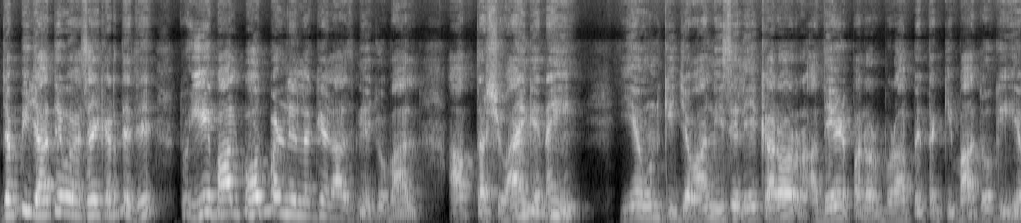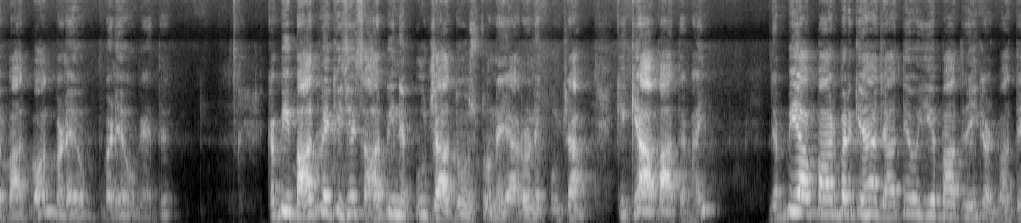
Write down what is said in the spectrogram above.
जब भी जाते वो ऐसा ही करते थे तो ये बाल बहुत बढ़ने लग गए लाजमी जो बाल आप तरशवाएँगे नहीं, ये उनकी जवानी से लेकर और अधेड़पन और बुढ़ापे तक की बात होगी, ये बात बहुत बड़े हो बड़े हो गए थे। कभी बाद में किसी साहबी ने पूछा, दोस्तों ने, यारों ने पूछा कि क्या बात है भाई? जब भी आप बार बार के यहाँ जाते हो, ये बात नहीं कटवाते।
